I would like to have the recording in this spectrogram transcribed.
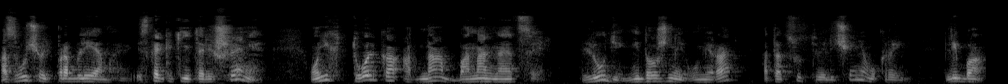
озвучивать проблемы, искать какие-то решения, у них только одна банальная цель. Люди не должны умирать от отсутствия лечения в Украине, либо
